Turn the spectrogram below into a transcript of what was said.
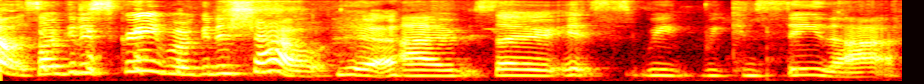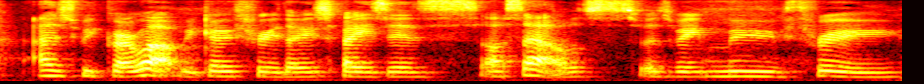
out. So I'm gonna scream or I'm gonna shout. Yeah. Um. So it's we we can see that as we grow up, we go through those phases ourselves as we move through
